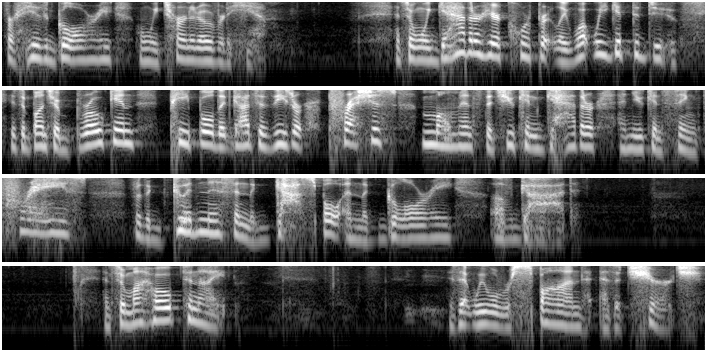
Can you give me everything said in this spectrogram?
for His glory when we turn it over to Him. And so when we gather here corporately, what we get to do is a bunch of broken people that God says these are precious moments that you can gather and you can sing praise for the goodness and the gospel and the glory of God. And so, my hope tonight is that we will respond as a church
